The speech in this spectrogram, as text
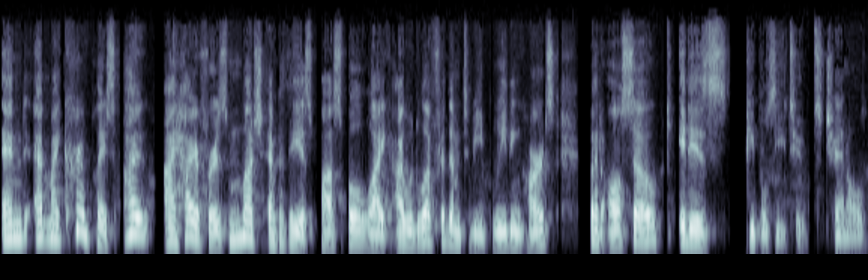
And at my current place i i hire for as much empathy as possible. Like i would love for them to be bleeding hearts but also it is people's youtube channel.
